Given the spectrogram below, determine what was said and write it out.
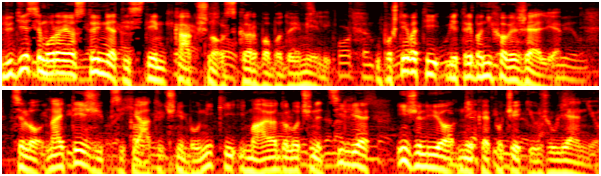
Ljudje se morajo strinjati s tem, kakšno oskrbo bodo imeli. Upoštevati je treba njihove želje. Celo najtežji psihiatrični bolniki imajo določene cilje in želijo nekaj početi v življenju.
